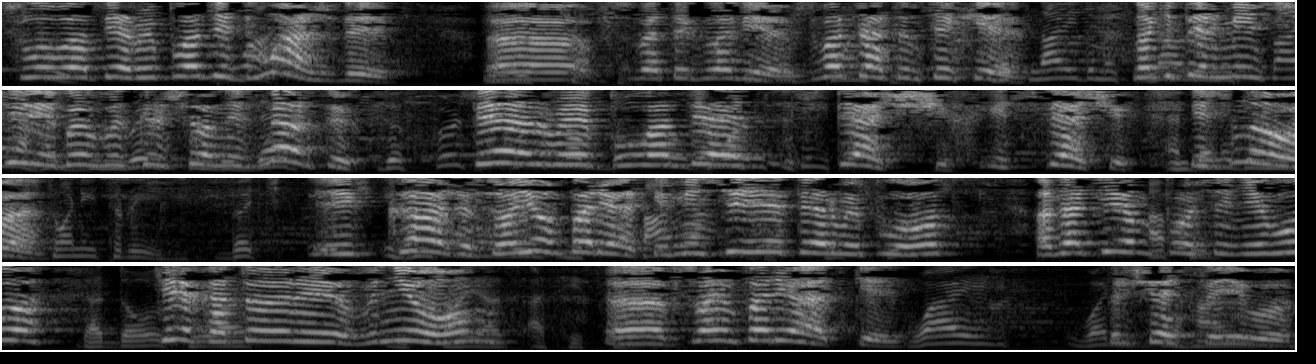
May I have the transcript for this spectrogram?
слово «первые плоды» дважды э, в этой главе, в 20 стихе. Но теперь Мессия был воскрешен из мертвых, первые плоды спящих, из спящих. И снова, и каждый в своем порядке, Мессия первый плод, а затем после него те, которые в нем, э, в своем порядке, пришествие его.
